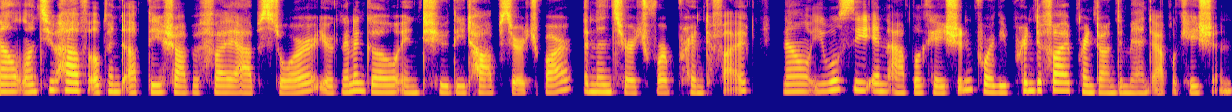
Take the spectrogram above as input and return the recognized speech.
Now, once you have opened up the Shopify App Store, you're going to go into the top search bar and then search for Printify. Now, you will see an application for the Printify Print on Demand application.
